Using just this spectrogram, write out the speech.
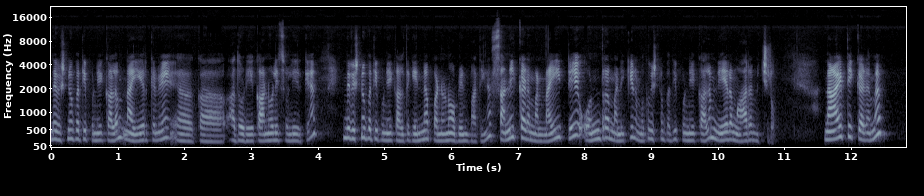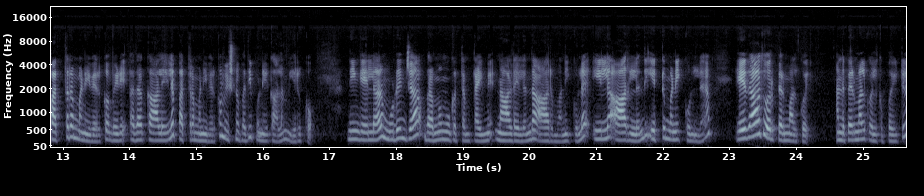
இந்த விஷ்ணுபதி புண்ணிய காலம் நான் ஏற்கனவே கா- அதோடைய காணொளி சொல்லியிருக்கேன். இந்த விஷ்ணுபதி புண்ணிய காலத்துக்கு என்ன பண்ணணும் அப்படின்னு பார்த்தீங்கன்னா சனிக்கிழமை நைட்டே ஒன்றரை மணிக்கு நமக்கு விஷ்ணுபதி புண்ணிய காலம் நேரம் ஆரம்பிச்சிடும் ஞாயிற்றுக்கிழமை பத்தரை மணி வரைக்கும் வெடி அதாவது காலையில் பத்தரை மணி வரைக்கும் விஷ்ணுபதி புண்ணியகாலம் இருக்கும். நீங்கள் எல்லோரும் முடிஞ்சால் பிரம்ம முகூர்த்தம் டைமே நாலரைலேருந்து ஆறு மணிக்குள்ளே இல்லை ஆறுலேருந்து எட்டு மணிக்குள்ளே ஏதாவது ஒரு பெருமாள் கோயில் அந்த பெருமாள் கோயிலுக்கு போயிட்டு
